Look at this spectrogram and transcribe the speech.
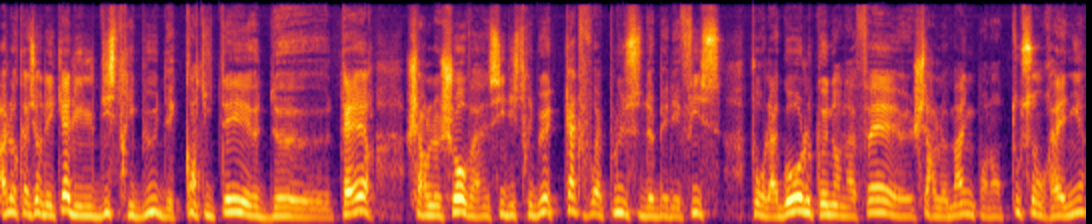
à l'occasion desquelles ils distribuent des quantités de terres. Charles le Chauve a ainsi distribué quatre fois plus de bénéfices pour la Gaule que n'en a fait euh, Charlemagne pendant tout son règne,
